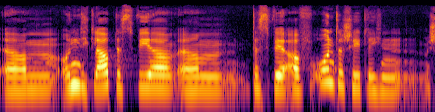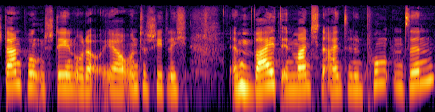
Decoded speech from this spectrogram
Ähm, und ich glaube, dass wir, ähm, dass wir auf unterschiedlichen Standpunkten stehen oder ja unterschiedlich ähm, weit in manchen einzelnen Punkten sind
